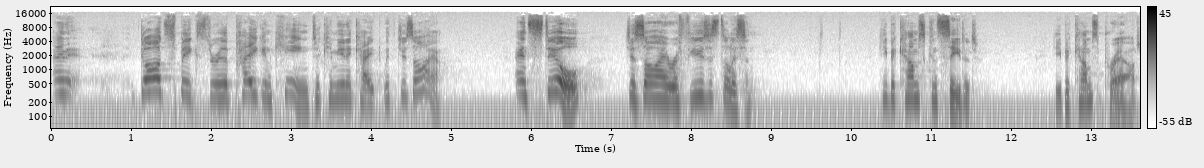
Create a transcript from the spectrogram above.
And God speaks through the pagan king to communicate with Josiah. And still, Josiah refuses to listen. He becomes conceited. He becomes proud.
